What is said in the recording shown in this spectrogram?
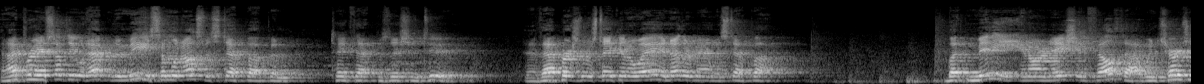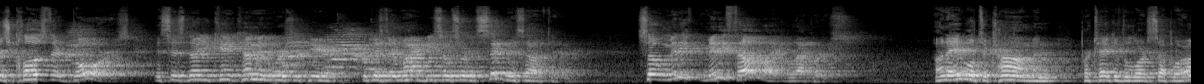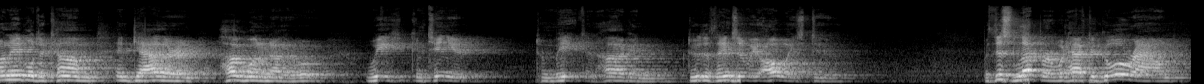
And I pray if something would happen to me, someone else would step up and take that position too. And if that person was taken away, another man would step up. But many in our nation felt that when churches closed their doors, it says, no, you can't come and worship here because there might be some sort of sickness out there. So many, many felt like lepers, unable to come and partake of the Lord's Supper, unable to come and gather and hug one another. We continue to meet and hug and do the things that we always do. But this leper would have to go around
